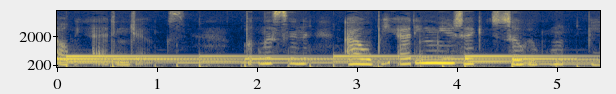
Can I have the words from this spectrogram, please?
I'll be adding jokes. But listen, I will be adding music so it won't be.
